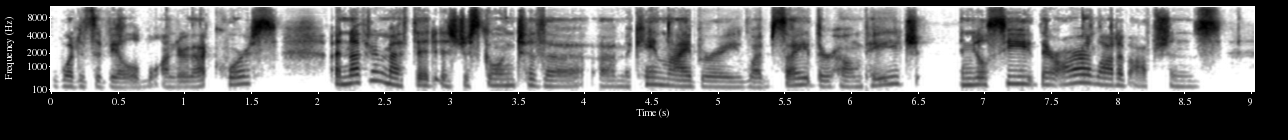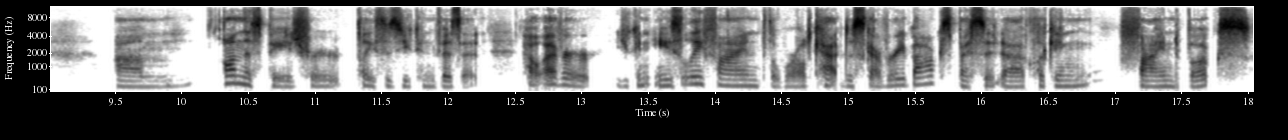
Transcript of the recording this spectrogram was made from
what is available under that course. Another method is just going to the uh, McCain Library website, their homepage, and you'll see there are a lot of options um, on this page for places you can visit. However, you can easily find the WorldCat Discovery box by uh, clicking Find Books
